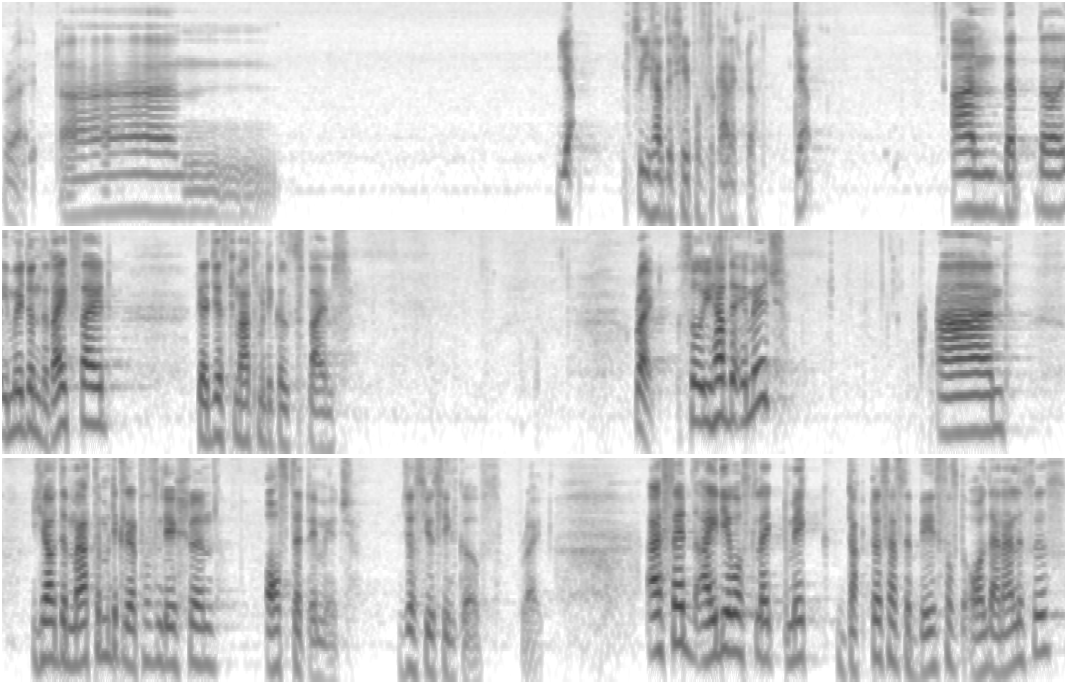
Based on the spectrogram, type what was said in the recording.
Right. Um, yeah. So you have the shape of the character. Yeah. And the, the image on the right side, they're just mathematical splines. Right. So you have the image, and you have the mathematical representation of that image, just using curves. Right. I said the idea was like to make ductus as the base of the, all the analysis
